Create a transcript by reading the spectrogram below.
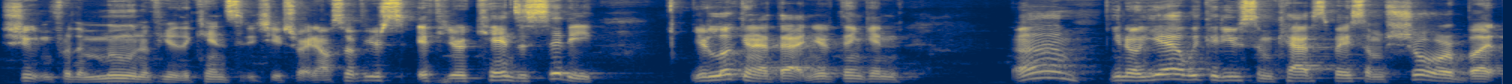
shooting for the moon if you're the Kansas City Chiefs right now. So if you're if you're Kansas City, you're looking at that and you're thinking, um, you know, yeah, we could use some cap space, I'm sure, but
